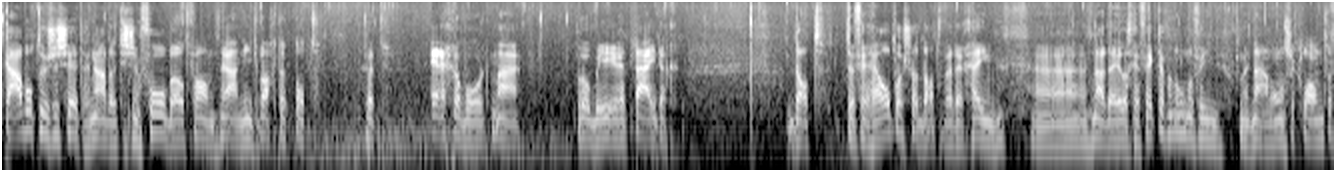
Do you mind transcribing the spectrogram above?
kabel tussen zetten. Nou, dat is een voorbeeld van ja, niet wachten tot het erger wordt, maar proberen tijdig dat te verhelpen, zodat we er geen eh, nadelige effecten van ondervinden. Met name onze klanten.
